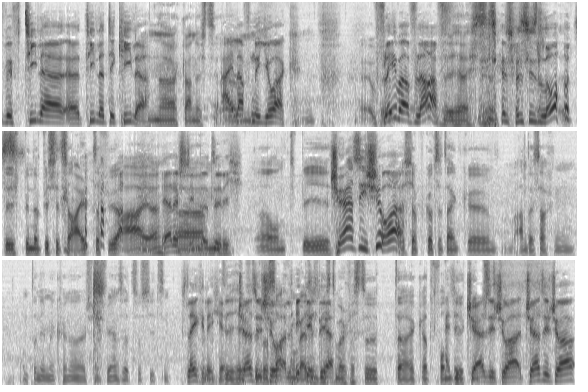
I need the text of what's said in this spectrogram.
with Tila, äh, Tila Tequila. Na, gar nicht. I Love Ähm, New York. Äh, Flavor of Love. Ja, ich, Was ist los? ich bin ein bisschen zu alt dafür, A, ja. Ja, das stimmt Ähm, natürlich. Und B, Jersey Shore. ich habe Gott sei Dank äh, andere Sachen unternehmen können, als im Fernseher zu sitzen. Das Lächerliche. Die Jersey Shore, Sachen weiß ich legendär. nicht mal, was du da gerade von Also dir Jersey gibst. Shore, Jersey Shore,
